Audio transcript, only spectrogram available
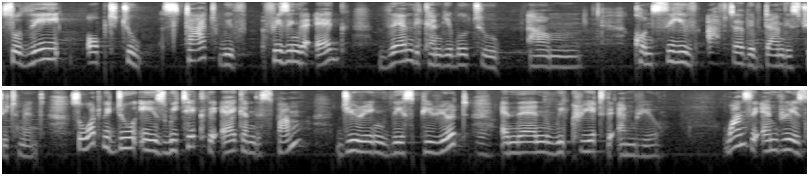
So they opt to start with freezing the egg, then they can be able to um, conceive after they've done this treatment. So what we do is we take the egg and the sperm during this period, yeah. and then we create the embryo. Once the embryo is,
